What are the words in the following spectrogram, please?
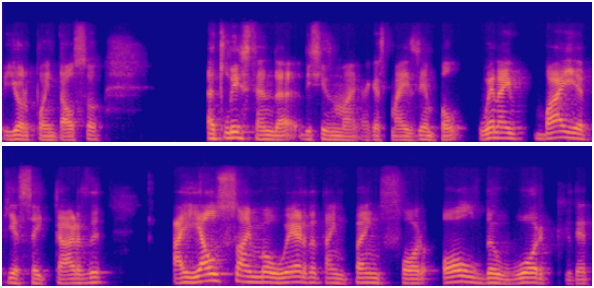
your point also. At least, and uh, this is my I guess my example. When I buy a PSA card, I also am aware that I'm paying for all the work that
